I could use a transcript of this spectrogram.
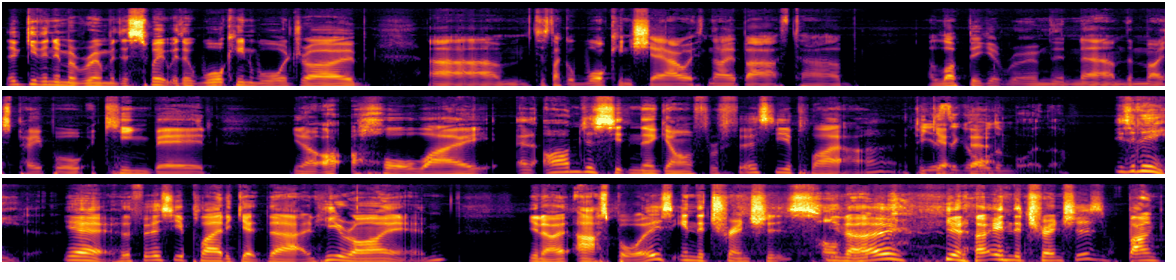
They've given him a room with a suite with a walk-in wardrobe, um, just like a walk-in shower with no bathtub, a lot bigger room than um, than most people, a king bed, you know, a, a hallway, and I'm just sitting there going for a first-year player to He get the that- golden boy, though. isn't he? Yeah. the first year player to get that, and here I am, you know, us boys in the trenches, you know, you know, in the trenches, bunk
